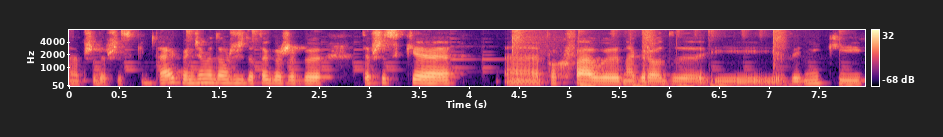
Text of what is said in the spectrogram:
e, przede wszystkim, tak? Będziemy dążyć do tego, żeby te wszystkie E, pochwały, nagrody i wyniki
